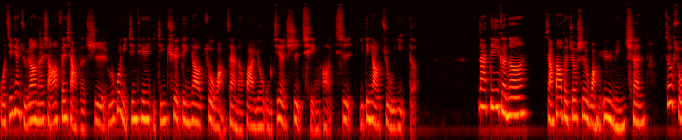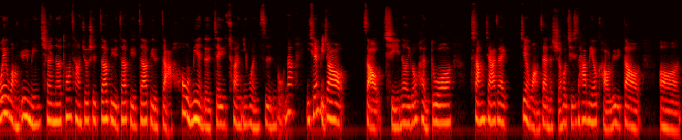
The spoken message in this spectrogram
我今天主要呢想要分享的是，如果你今天已经确定要做网站的话，有五件事情啊、是一定要注意的。那第一个呢，讲到的就是网域名称，这个所谓网域名称呢，通常就是 www 打后面的这一串英文字母。那以前比较早期呢，有很多商家在建网站的时候，其实他没有考虑到呃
